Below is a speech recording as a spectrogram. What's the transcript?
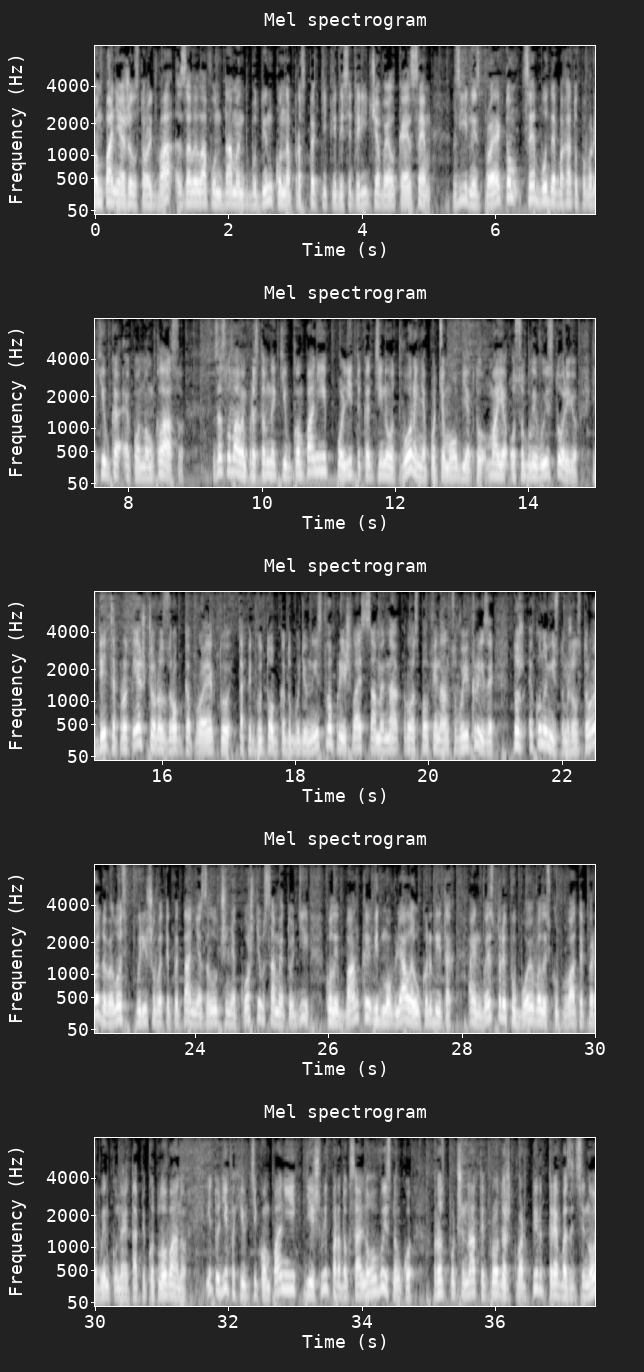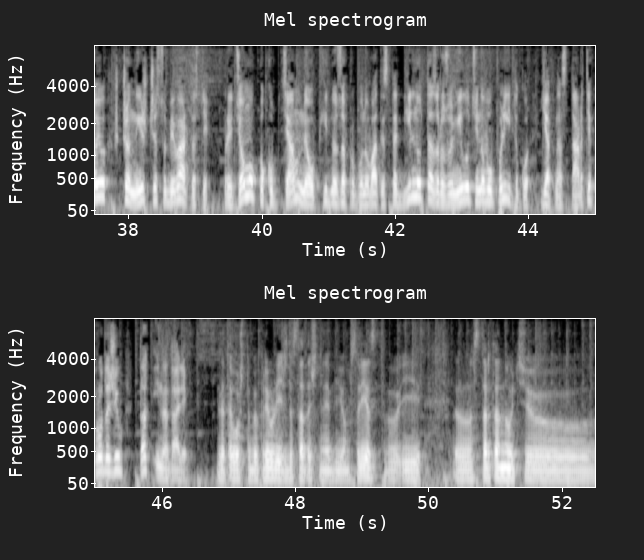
Компанія Жилстрой 2 залила фундамент будинку на проспекті 50-річчя ВЛКСМ. Згідно з проектом, це буде багатоповерхівка економ-класу. За словами представників компанії, політика ціноутворення по цьому об'єкту має особливу історію. Йдеться про те, що розробка проекту та підготовка до будівництва прийшлась саме на розпал фінансової кризи. Тож економістам жилстрою довелось вирішувати питання залучення коштів саме тоді, коли банки відмовляли у кредитах, а інвестори побоювались купувати первинку на етапі котловану. І тоді фахівці компанії дійшли парадоксального висновку: розпочинати продаж квартир треба за ціною, що нижче собівартості. При цьому покупцям необхідно запропонувати стабільну та зрозумілу цінову політику як на старті продажів, так і надалі. для того, чтобы привлечь достаточный объем средств и э, стартануть э,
